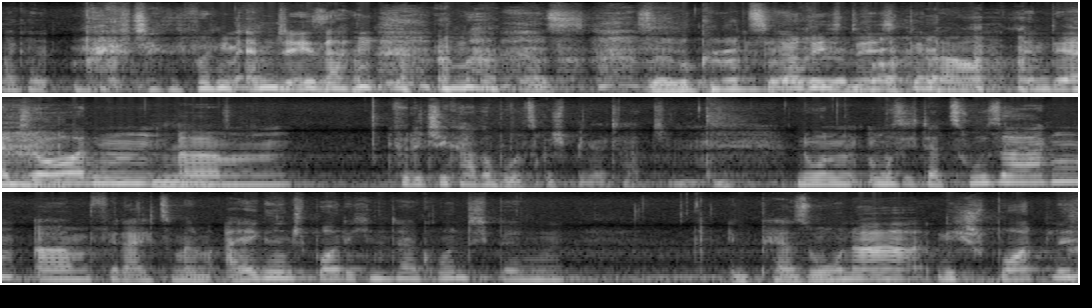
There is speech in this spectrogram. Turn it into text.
Michael, Michael Jackson, ich wollte MJ sagen, selbe Kürze. Richtig, genau. In der Jordan ähm, für die Chicago Bulls gespielt hat. Mhm. Nun muss ich dazu sagen, ähm, vielleicht zu meinem eigenen sportlichen Hintergrund, ich bin in Persona nicht sportlich,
